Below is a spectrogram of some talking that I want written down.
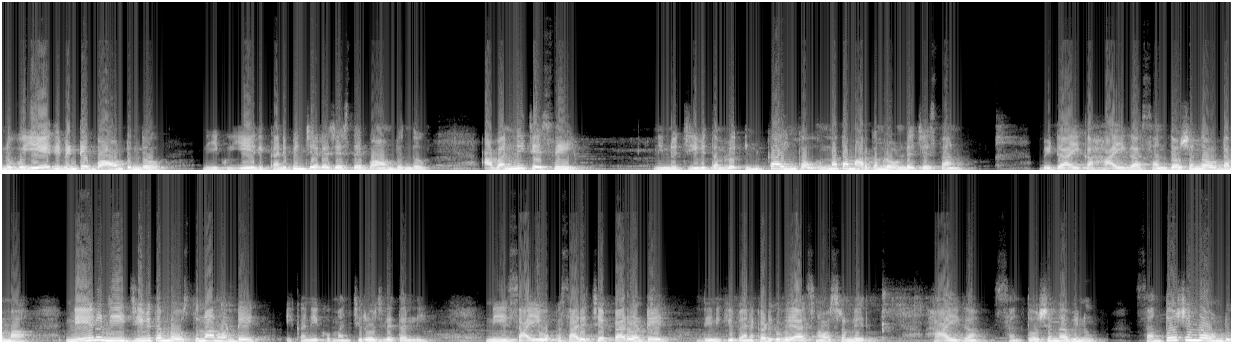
నువ్వు ఏది వింటే బాగుంటుందో నీకు ఏది కనిపించేలా చేస్తే బాగుంటుందో అవన్నీ చేసి నిన్ను జీవితంలో ఇంకా ఇంకా ఉన్నత మార్గంలో ఉండే చేస్తాను. బిడ్డ ఇక హాయిగా సంతోషంగా ఉండమ్మా. నేను నీ జీవితంలో వస్తున్నాను అంటే ఇక నీకు మంచి రోజులే తల్లి. నీ సాయి ఒక్కసారి చెప్పారు అంటే దీనికి వెనకడుగు వేయాల్సిన అవసరం లేదు. హాయిగా సంతోషంగా విను. సంతోషంగా ఉండు.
